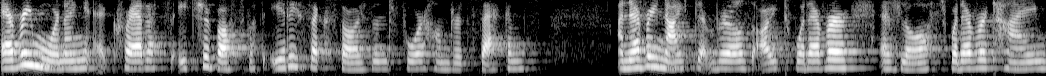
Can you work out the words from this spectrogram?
Every morning, it credits each of us with 86,400 seconds. And every night, it rules out whatever is lost, whatever time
